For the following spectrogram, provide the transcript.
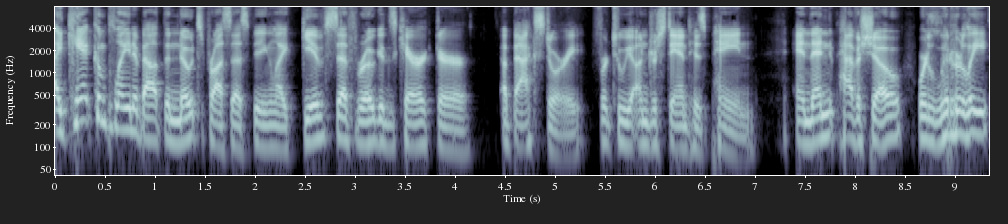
I can't complain about the notes process being like, give Seth Rogen's character a backstory for to understand his pain. And then have a show where literally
